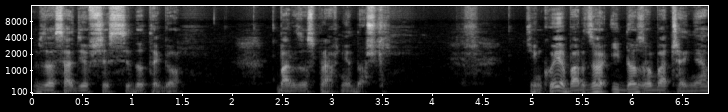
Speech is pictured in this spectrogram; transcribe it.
w zasadzie wszyscy do tego bardzo sprawnie doszli. Dziękuję bardzo i do zobaczenia.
